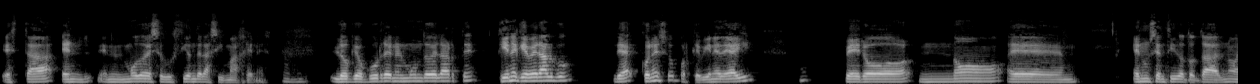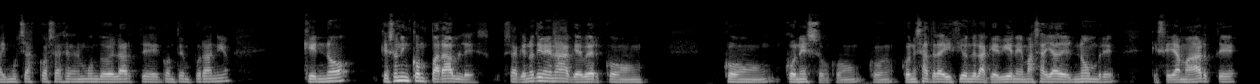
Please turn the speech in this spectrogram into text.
está en, el modo de seducción de las imágenes. Lo que ocurre en el mundo del arte tiene que ver algo con eso, porque viene de ahí, pero no eh, en un sentido total. ¿no? Hay muchas cosas en el mundo del arte contemporáneo que no que son incomparables, o sea, que no tiene nada que ver con, con, eso, con, esa tradición de la que viene más allá del nombre, que se llama arte,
